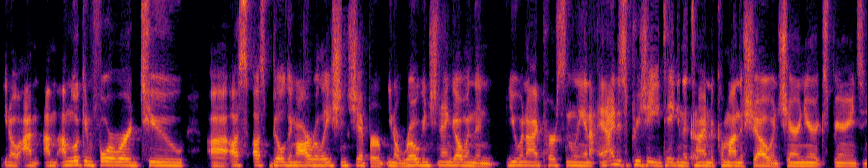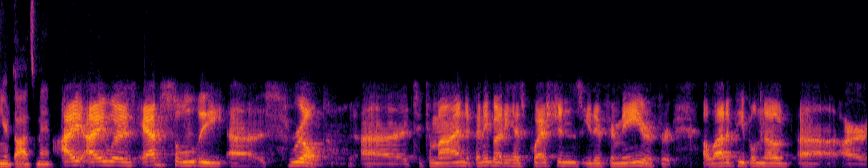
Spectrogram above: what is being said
you know, I'm, I'm, I'm looking forward to uh, us, us building our relationship or, you know, Rogan Chenango and then you and I personally. And I, and I just appreciate you taking the time to come on the show and sharing your experience and your thoughts, man. I, I was absolutely uh, thrilled uh, to come on. If anybody has questions, either for me or for a lot of people know uh, our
